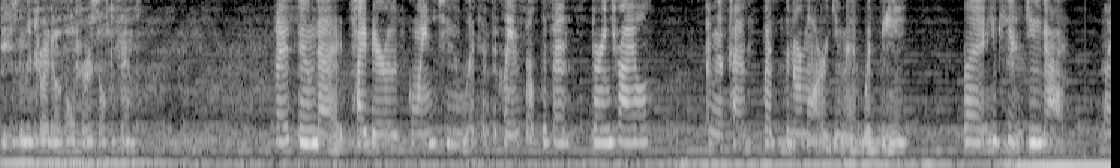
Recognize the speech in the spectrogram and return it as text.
he's going to try to offer a self-defense. I assume that Ty Barrow is going to attempt to claim self-defense during trial. I mean, that's kind of what the normal argument would be. But you can't do that when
